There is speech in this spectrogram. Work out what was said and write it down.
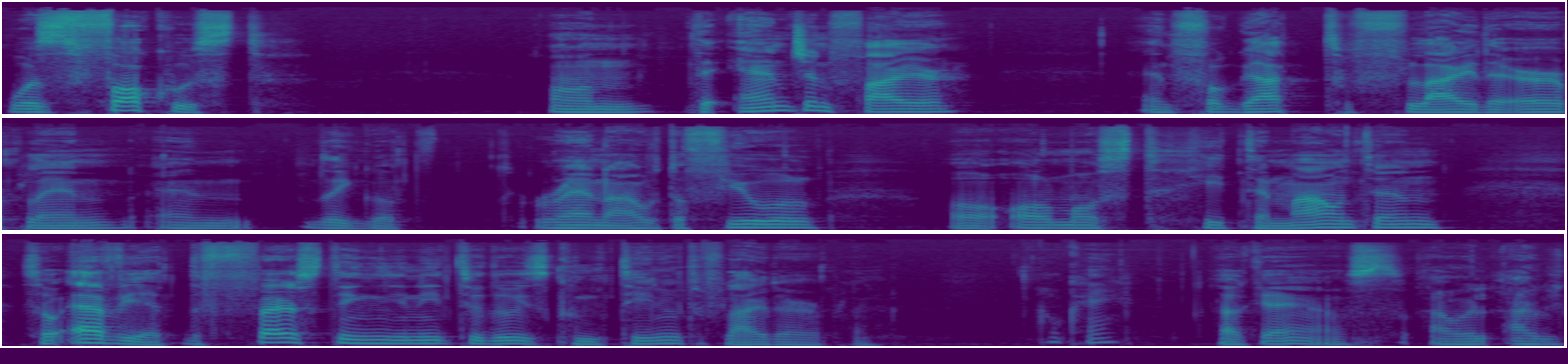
was focused on the engine fire and forgot to fly the airplane, and they got ran out of fuel or almost hit a mountain. So aviate, the first thing you need to do is continue to fly the airplane. Okay. Okay, I will I will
